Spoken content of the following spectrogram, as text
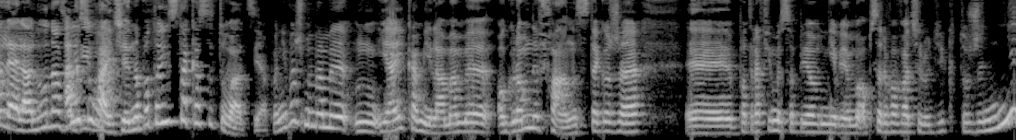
ale La Luna Ale zrobiła- słuchajcie, no bo to jest taka sytuacja, ponieważ my mamy, ja i Kamila mamy ogromny fan z tego, że e, potrafimy sobie, nie wiem, obserwować ludzi, którzy nie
